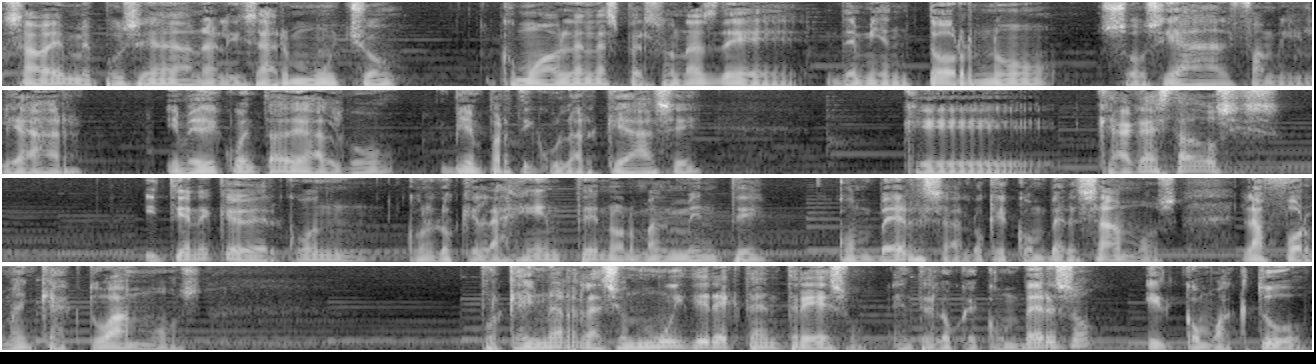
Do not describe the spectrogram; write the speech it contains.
Sabe, me puse a analizar mucho cómo hablan las personas de, de mi entorno social, familiar, y me di cuenta de algo bien particular que hace que, que haga esta dosis. Y tiene que ver con, con lo que la gente normalmente conversa, lo que conversamos, la forma en que actuamos. Porque hay una relación muy directa entre eso, entre lo que converso y cómo actúo.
